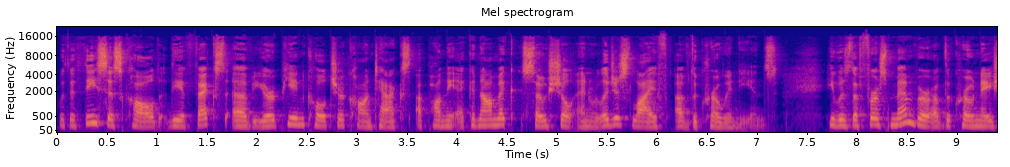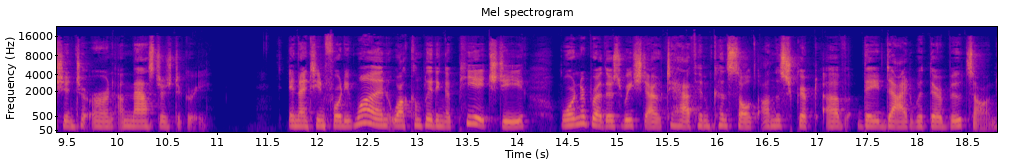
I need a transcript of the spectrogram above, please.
with a thesis called The Effects of European Culture Contacts Upon the Economic, Social, and Religious Life of the Crow Indians. He was the first member of the Crow Nation to earn a master's degree. In 1941, while completing a PhD, Warner Brothers reached out to have him consult on the script of They Died with Their Boots On,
